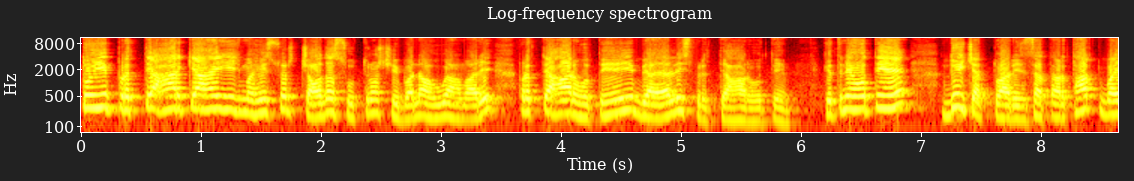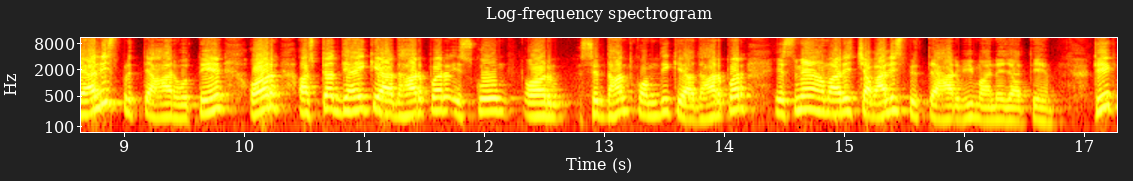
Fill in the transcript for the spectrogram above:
तो ये प्रत्याहार क्या है? ये महेश्वर चौदह सूत्रों से बना हुआ हमारे प्रत्याहार होते हैं, ये बयालीस प्रत्याहार होते हैं। कितने होते हैं? द्वि चतवारिशत अर्थात बयालीस प्रत्याहार होते हैं और अष्टाध्यायी के आधार पर इसको और सिद्धांत कौमदी के आधार पर इसमें हमारे चवालीस प्रत्याहार भी माने जाते हैं। ठीक?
